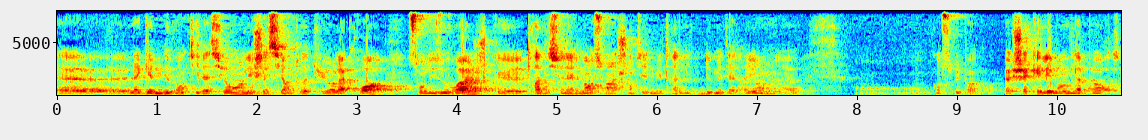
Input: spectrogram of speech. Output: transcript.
euh, la gamme de ventilation, les châssis en toiture, la croix, sont des ouvrages que traditionnellement sur un chantier de métallerie, on ne construit pas. Quoi. Chaque élément de la porte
